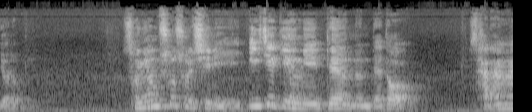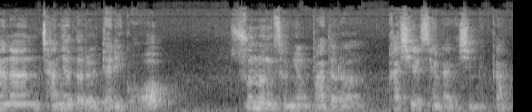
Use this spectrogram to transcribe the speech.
여러분, 성형수술실이 이재경이 되었는데도 사랑하는 자녀들을 데리고 수능 성형 받으러 가실 생각이십니까?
